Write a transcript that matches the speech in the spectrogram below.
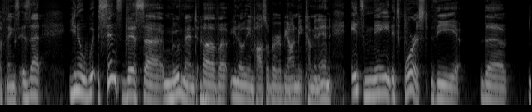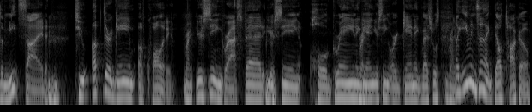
of things, is that you know w- since this uh, movement Mm-hmm. of uh, you know the Impossible Burger Beyond Meat coming in, it's made it's forced the the the meat side to up their game of quality. Mm-hmm. Right. Mm-hmm. You're seeing grass fed. You're seeing whole grain again. Right. You're seeing organic vegetables. Right. Like even something like Del Taco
